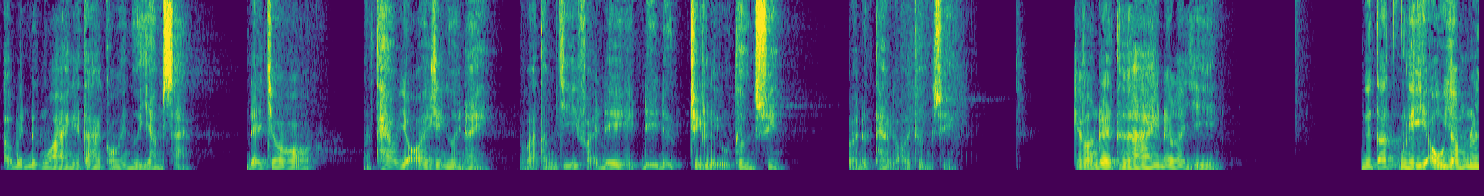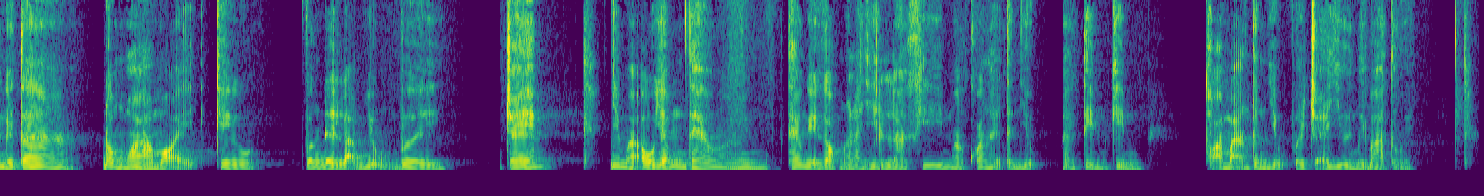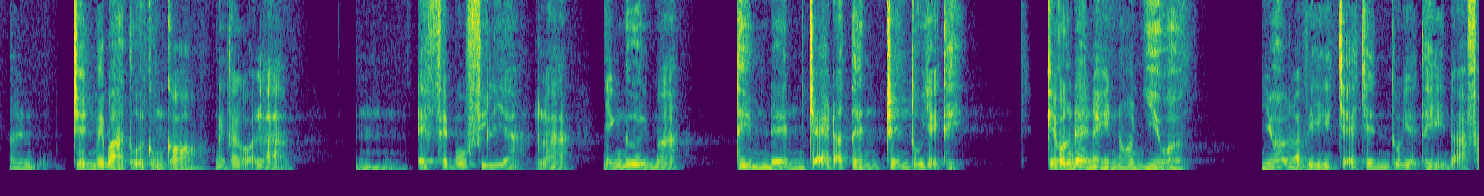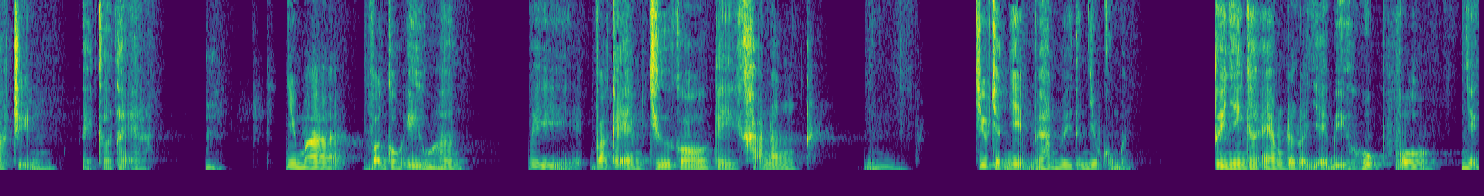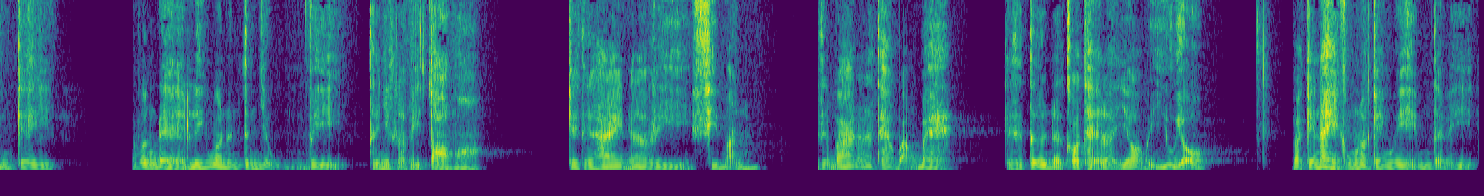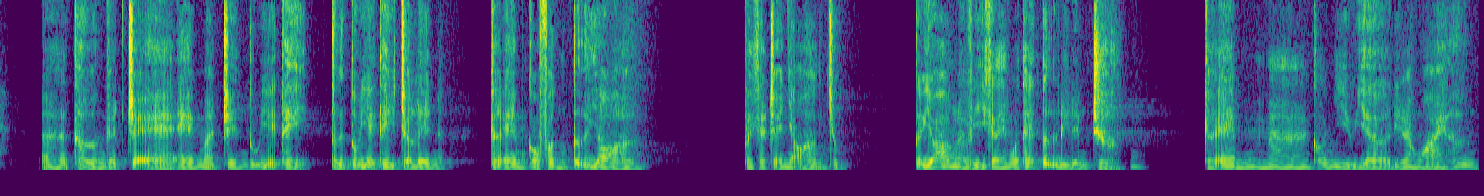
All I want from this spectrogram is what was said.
Ở bên nước ngoài người ta có cái người giám sát để cho theo dõi cái người này và thậm chí phải đi đi được trị liệu thường xuyên và được theo dõi thường xuyên. Cái vấn đề thứ hai nữa là gì? Người ta nghĩ ấu dâm là người ta đồng hóa mọi cái vấn đề lạm dụng với trẻ em. Nhưng mà ấu dâm theo theo nghĩa gốc nó là gì? Là khi mà quan hệ tình dục, hay tìm kiếm thỏa mãn tình dục với trẻ dưới 13 tuổi. Ờ, trên 13 tuổi cũng có người ta gọi là um, ephebophilia là những người mà tìm đến trẻ đã tên trên tuổi dậy thì. Cái vấn đề này nó nhiều hơn. Nhiều hơn là vì trẻ trên tuổi dậy thì đã phát triển về cơ thể rồi. Ừ. nhưng mà vẫn còn yếu hơn vì và các em chưa có cái khả năng um, chịu trách nhiệm về hành vi tính dục của mình tuy nhiên các em rất là dễ bị hút vô những cái vấn đề liên quan đến tính dục vì thứ nhất là vì tò mò cái thứ hai nữa là vì phim ảnh cái thứ ba nữa là theo bạn bè cái thứ tư nữa có thể là do bị dụ dỗ. Và cái này cũng là cái nguy hiểm tại vì à, thường các trẻ em mà trên tuổi dậy thì từ tuổi dậy thì trở lên các em có phần tự do hơn với các trẻ nhỏ hơn chút. Tự do hơn là vì các em có thể tự đi đến trường. Ừ các em à, có nhiều giờ đi ra ngoài hơn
